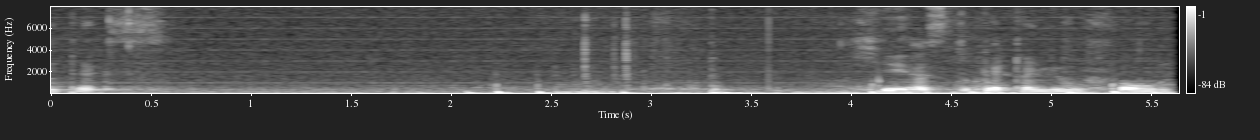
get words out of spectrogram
contacts. He has to get a new phone.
